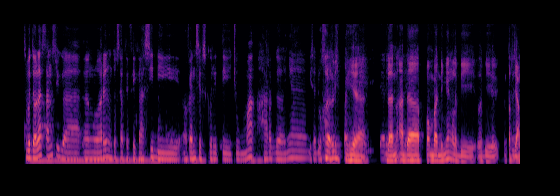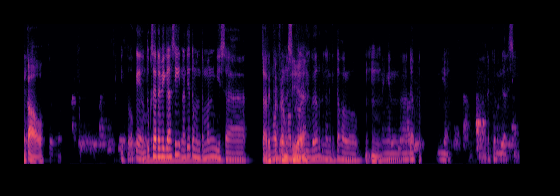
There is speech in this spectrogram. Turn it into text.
Sebetulnya Sans juga uh, ngeluarin untuk sertifikasi di offensive security, cuma harganya bisa dua kali lipat. Iya. Dan ada pembanding yang lebih lebih terjangkau. Itu oke untuk sertifikasi nanti teman-teman bisa cari preferensi ya. juga dengan kita kalau mm-hmm. pengen uh, dapat ya rekomendasi.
